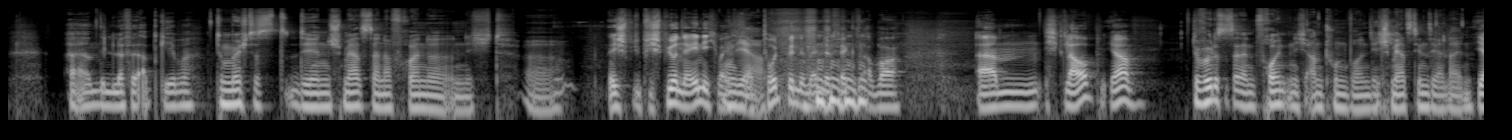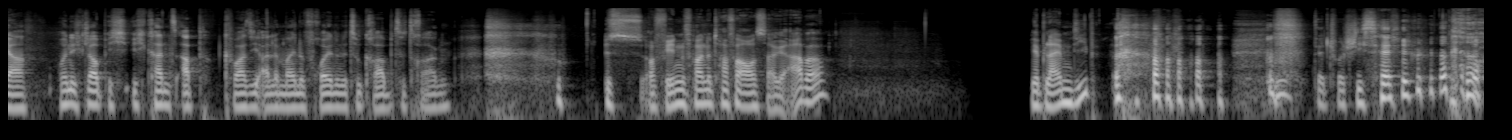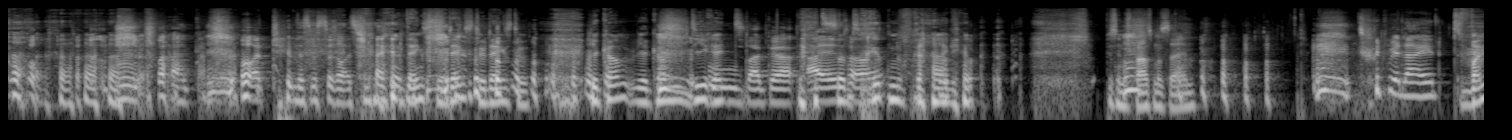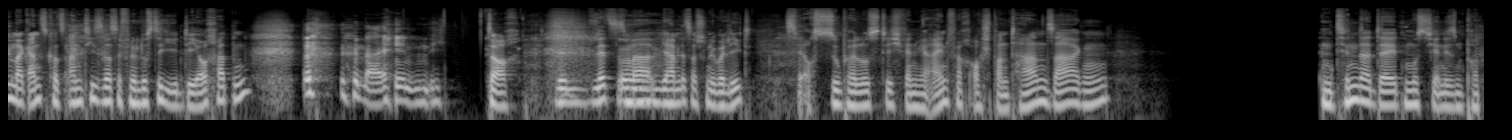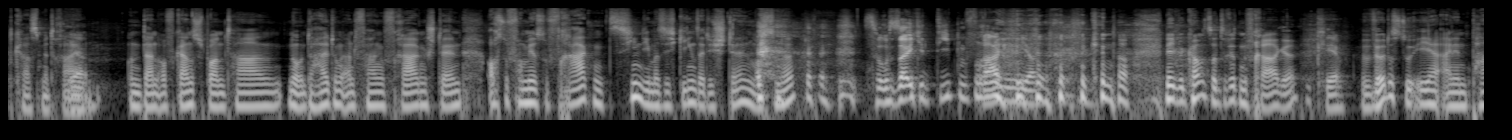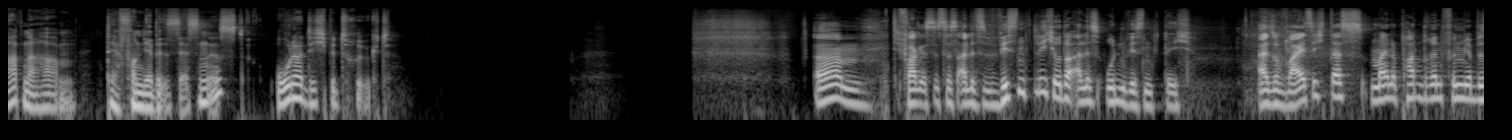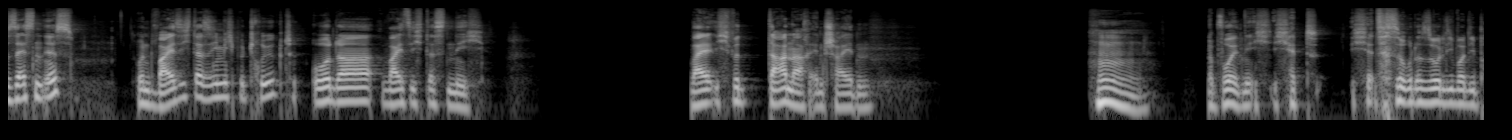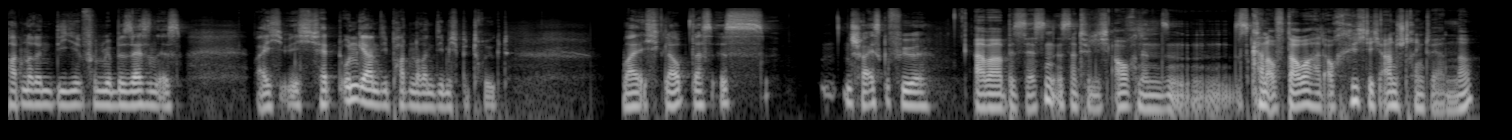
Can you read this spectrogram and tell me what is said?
ähm, den Löffel abgebe. Du möchtest den Schmerz deiner Freunde nicht. Äh, Ich, die spüren ja eh nicht, weil ich ja. Ja. tot bin im Endeffekt, aber ähm, ich glaube, ja, du würdest es deinen Freunden nicht antun wollen, den Schmerz, den sie erleiden. ja. Und ich glaube, ich, ich kann es ab, quasi alle meine Freunde zu Grabe zu tragen. Ist auf jeden Fall eine taffe Aussage. Aber wir bleiben Dieb. That's what she said. Fuck. Oh, Tim, das musst du rausschneiden. denkst du, denkst du, denkst du. Wir kommen, wir kommen direkt Uh, Backe, zur dritten Frage. Bisschen Spaß muss sein. Tut mir leid. Wollen wir mal ganz kurz anteasen, was wir für eine lustige Idee auch hatten? Nein, nicht. Doch. Wir, letztes Mal, wir haben letztes Mal schon überlegt, es wäre auch super lustig, wenn wir einfach auch spontan sagen, ein Tinder-Date muss hier in diesen Podcast mit rein. Ja. Und dann auf ganz spontan eine Unterhaltung anfangen, Fragen stellen. Auch so von mir aus so Fragen ziehen, die man sich gegenseitig stellen muss. Ne? So solche tiefen Fragen hier. genau. Nee, wir kommen zur dritten Frage. Okay. Würdest du eher einen Partner haben, der von dir besessen ist oder dich betrügt? Ähm, die Frage ist, ist das alles wissentlich oder alles unwissentlich? Also weiß ich, dass meine Partnerin von mir besessen ist? Und weiß ich, dass sie mich betrügt? Oder weiß ich das nicht? Weil ich würde danach entscheiden. Hm. Obwohl, nee, ich, ich hätte ich hätte so oder so lieber die Partnerin, die von mir besessen ist. Weil ich, ich hätte ungern die Partnerin, die mich betrügt. Weil ich glaube, das ist ein Scheißgefühl. Aber besessen ist natürlich auch ein. Das kann auf Dauer halt auch richtig anstrengend werden, ne?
